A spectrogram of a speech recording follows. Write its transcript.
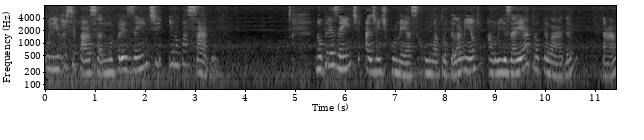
o livro se passa no presente e no passado. No presente, a gente começa com um atropelamento. A Luísa é atropelada, tá?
